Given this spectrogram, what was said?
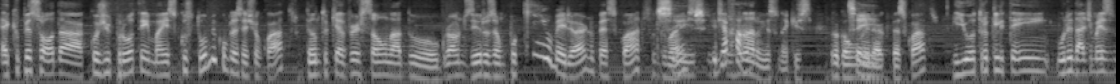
é que o pessoal da Koji Pro tem mais costume com o PlayStation 4. Tanto que a versão lá do Ground Zeroes é um pouquinho melhor no PS4 e tudo Sim, mais. sim. Eles já Aham. falaram isso, né? Que eles jogam Sim. melhor que o PS4. E outro que ele tem unidade mais,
